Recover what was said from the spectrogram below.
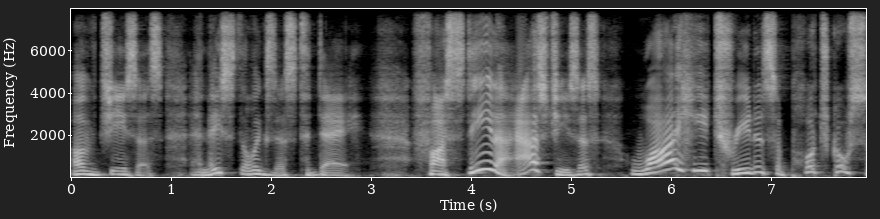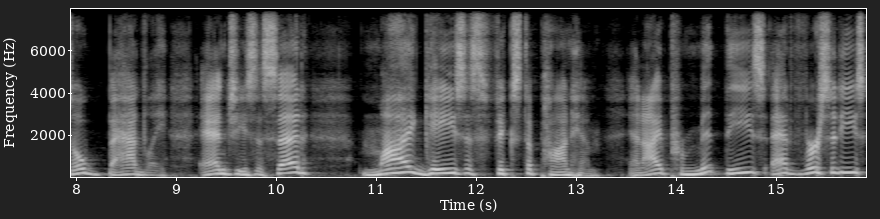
of Jesus, and they still exist today. Faustina asked Jesus why he treated Sopocko so badly, and Jesus said, My gaze is fixed upon him and I permit these adversities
